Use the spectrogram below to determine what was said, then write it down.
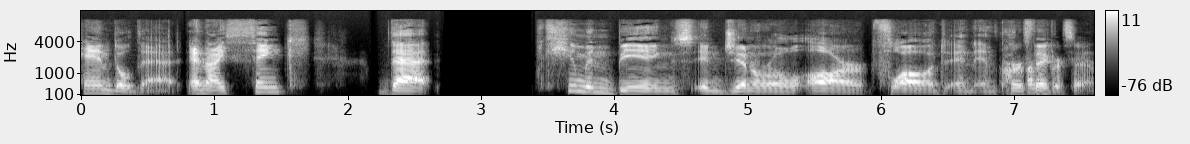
handle that, and I think that human beings in general are flawed and imperfect. 100%.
